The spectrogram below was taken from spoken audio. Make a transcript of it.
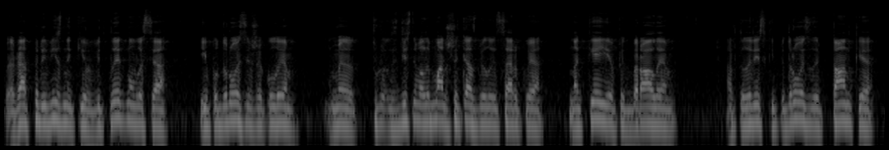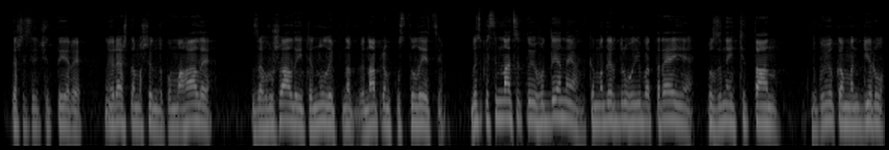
Ряд перевізників відкликнулося. І по дорозі, вже коли ми здійснювали марш життя з Білої церкви на Київ, підбирали артилерійські підрозділи, танки Т-64, ну і решта машин допомагали, загружали і тягнули в напрямку столиці. Близько 17-ї години командир 2-ї батареї, позивний Титан, доповів командиру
